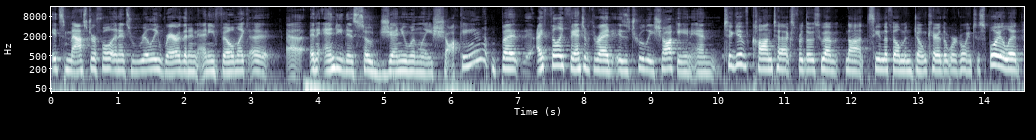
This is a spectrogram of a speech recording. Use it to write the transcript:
it's masterful and it's really rare that in any film like a uh, an ending is so genuinely shocking. But i feel like phantom thread is truly shocking and to give context for those who have not seen the film and don't care that we're going to spoil it,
